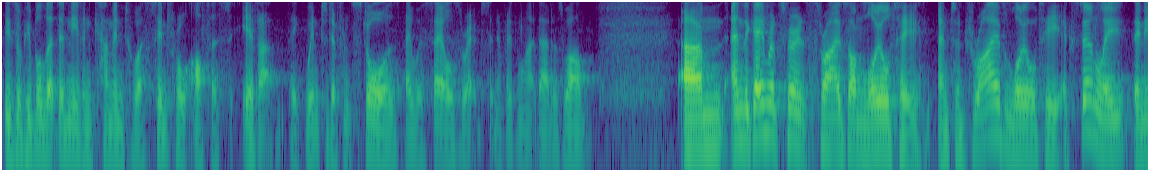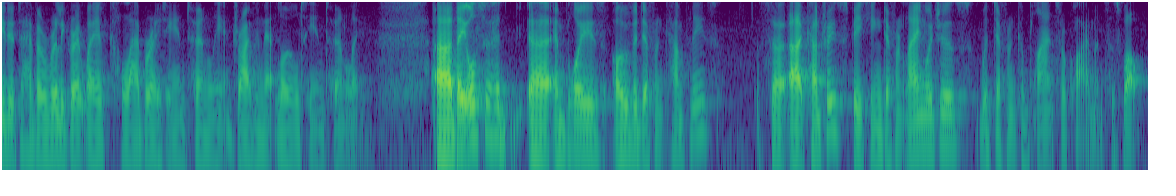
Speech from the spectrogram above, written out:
These were people that didn't even come into a central office ever. They went to different stores, they were sales reps and everything like that as well. Um, and the gamer experience thrives on loyalty. And to drive loyalty externally, they needed to have a really great way of collaborating internally and driving that loyalty internally. Uh, they also had uh, employees over different companies, so, uh, countries speaking different languages with different compliance requirements as well.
